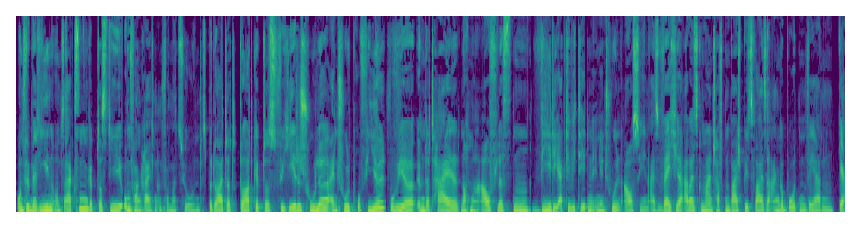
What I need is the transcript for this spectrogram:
Und für Berlin und Sachsen gibt es die umfangreichen Informationen. Das bedeutet, dort gibt es für jede Schule ein Schulprofil, wo wir im Detail nochmal auflisten, wie die Aktivitäten in den Schulen aussehen. Also welche Arbeitsgemeinschaften beispielsweise angeboten werden. Ja,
